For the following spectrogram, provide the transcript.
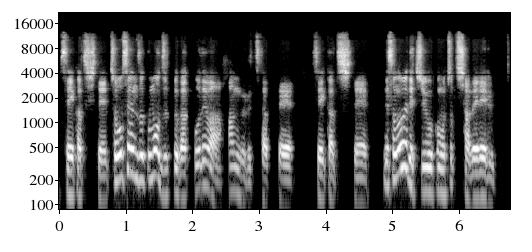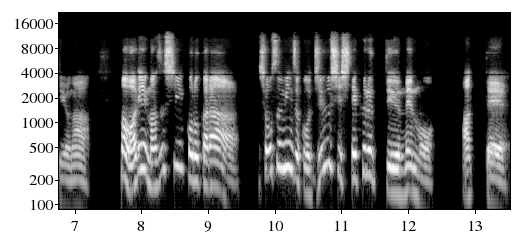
生活して、朝鮮族もずっと学校ではハングル使って生活して、で、その上で中国語もちょっと喋れるっていうような、まあ、割合貧しい頃から少数民族を重視してくるっていう面もあって、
